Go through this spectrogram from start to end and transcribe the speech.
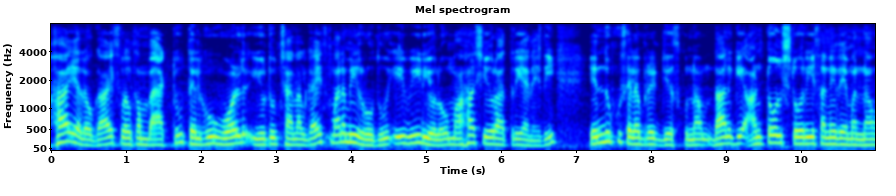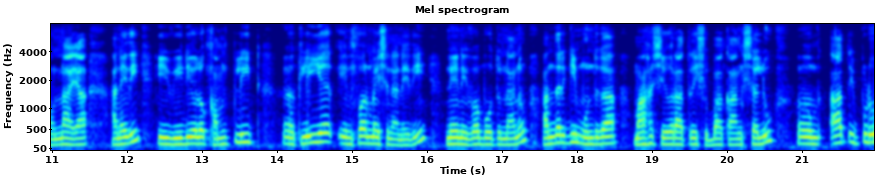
Hi hello guys welcome back to Telugu world YouTube channel guys మనం ఈరోజు ఈ వీడియోలో మహాశివరాత్రి అనేది ఎందుకు సెలబ్రేట్ చేసుకున్నాం? దానికి అన్టోల్ స్టోరీస్ అనేది ఏమన్నా ఉన్నాయా? అనేది ఈ వీడియోలో కంప్లీట్ క్లియర్ ఇన్ఫర్మేషన్ అనేది నేను ఇవ్వబోతున్నాను. అందరికీ ముందుగా మహాశివరాత్రి శుభాకాంక్షలు. ఇప్పుడు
